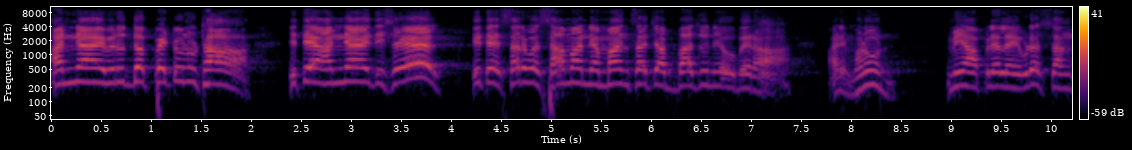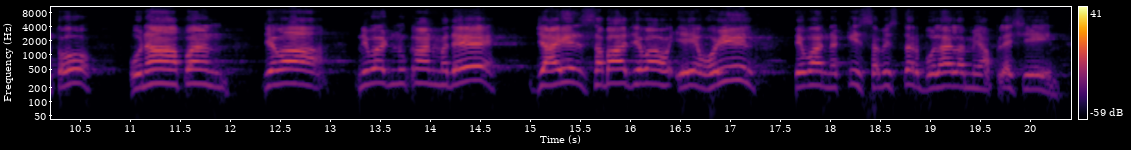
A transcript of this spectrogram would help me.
अन्याय विरुद्ध पेटून उठा. तिथे अन्याय दिसेल तिथे सर्वसामान्य माणसाच्या बाजूने उभे राहा. आणि म्हणून मी आपल्याला एवढंच सांगतो पुन्हा आपण जेव्हा निवडणुकांमध्ये जाहीर सभा जेव्हा हे होईल तेव्हा नक्की सविस्तर बोलायला मी आपल्याशी येईन.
